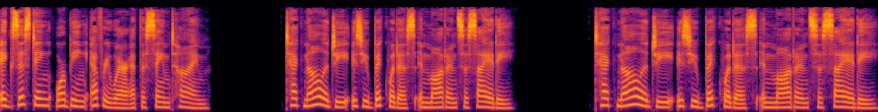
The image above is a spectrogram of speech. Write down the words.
Existing or being everywhere at the same time. Technology is ubiquitous in modern society. Technology is ubiquitous in modern society.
